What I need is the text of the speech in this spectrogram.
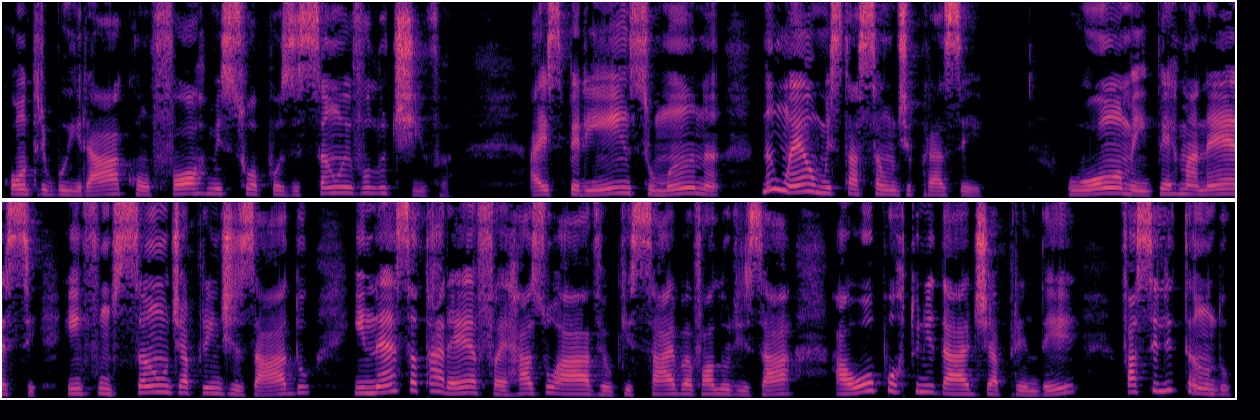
contribuirá conforme sua posição evolutiva. A experiência humana não é uma estação de prazer. O homem permanece em função de aprendizado e nessa tarefa é razoável que saiba valorizar a oportunidade de aprender, facilitando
